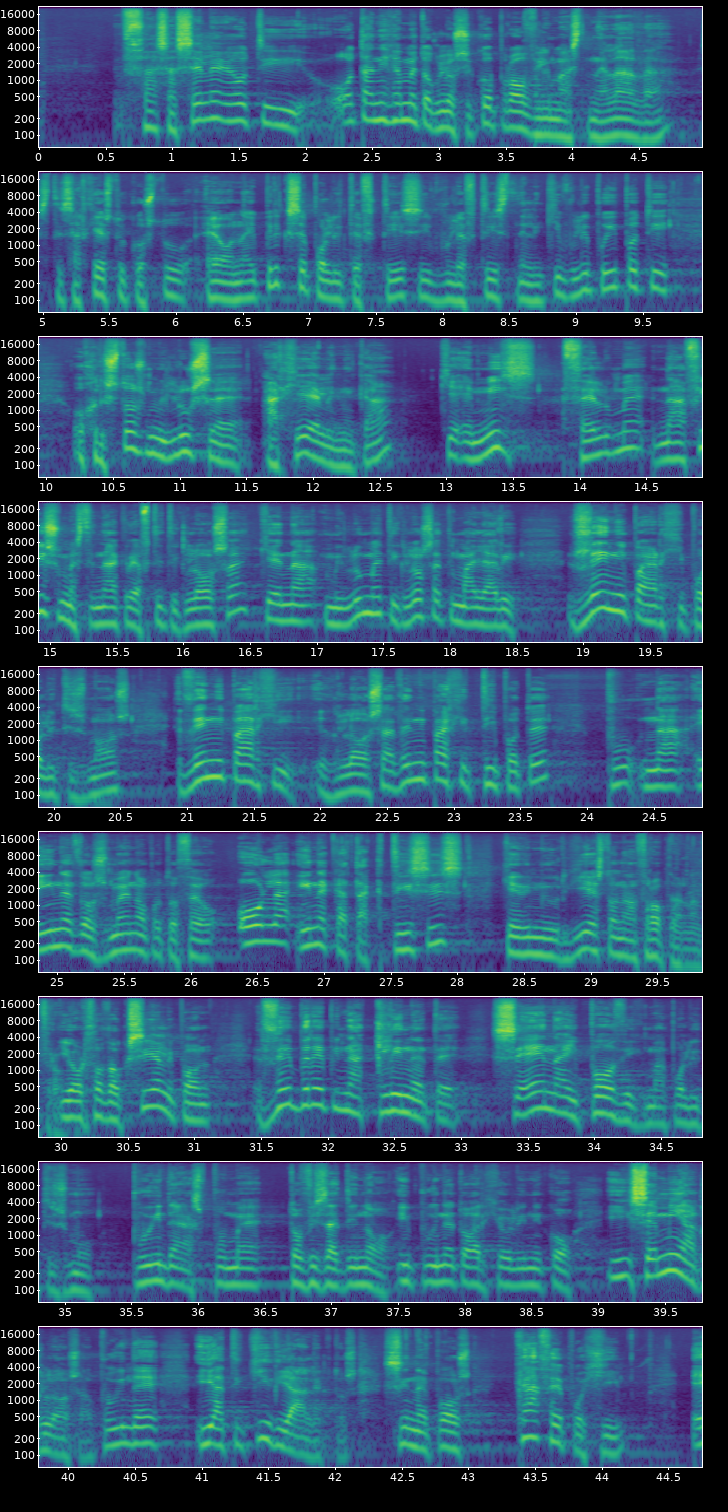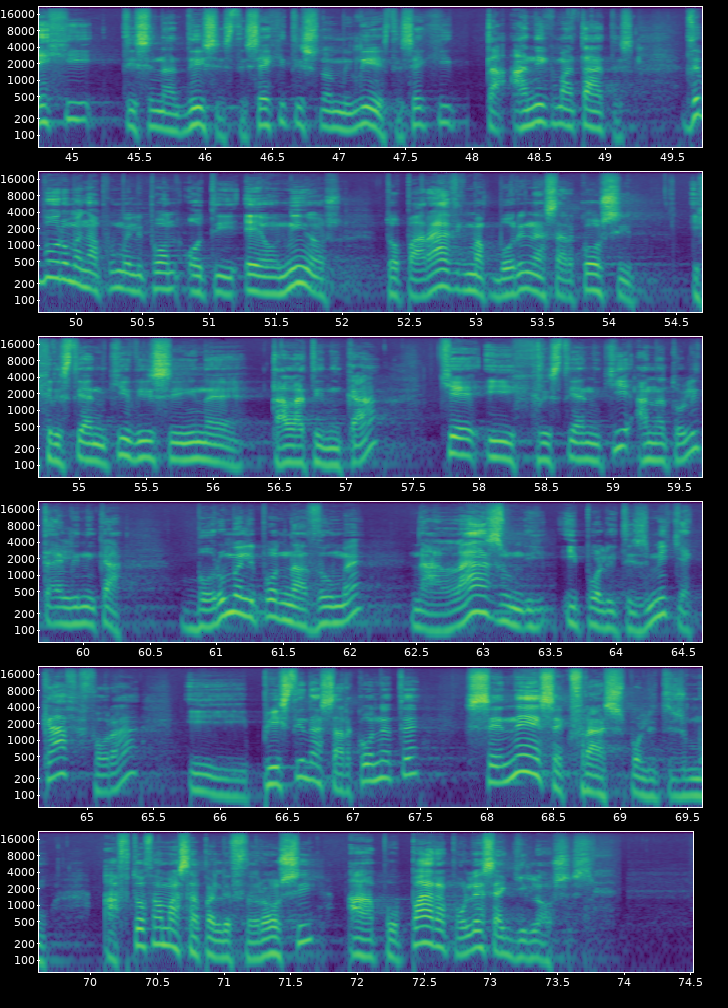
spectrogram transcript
Θα σας έλεγα ότι όταν είχαμε το γλωσσικό πρόβλημα στην Ελλάδα, στις αρχές του 20ου αιώνα, υπήρξε πολιτευτής ή βουλευτής στην Ελληνική Βουλή που είπε ότι ο Χριστός μιλούσε αρχαία ελληνικά και εμείς θέλουμε να αφήσουμε στην άκρη αυτή τη γλώσσα και να μιλούμε τη γλώσσα τη μαλλιαρή. Δεν υπάρχει πολιτισμός, δεν υπάρχει γλώσσα, δεν υπάρχει τίποτε που να είναι δοσμένο από το Θεό. Όλα είναι κατακτήσεις και δημιουργίες των ανθρώπων. Των ανθρώπων. Η Ορθοδοξία λοιπόν δεν πρέπει να κλείνεται σε ένα υπόδειγμα πολιτισμού που είναι ας πούμε το Βυζαντινό ή που είναι το αρχαιοελληνικό ή σε μία γλώσσα που είναι η Αττική διάλεκτος. Συνεπώς κάθε εποχή έχει τις συναντήσεις της, έχει τις συνομιλίες της, έχει τα ανοίγματά της. Δεν μπορούμε να πούμε λοιπόν ότι αιωνίως το παράδειγμα που μπορεί να σαρκώσει η χριστιανική δύση είναι τα λατινικά και η χριστιανική Ανατολή τα ελληνικά. Μπορούμε λοιπόν να δούμε να αλλάζουν οι πολιτισμοί και κάθε φορά η πίστη να σαρκώνεται σε νέες εκφράσεις πολιτισμού. Αυτό θα μας απελευθερώσει από πάρα πολλές αγκυλώσεις.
